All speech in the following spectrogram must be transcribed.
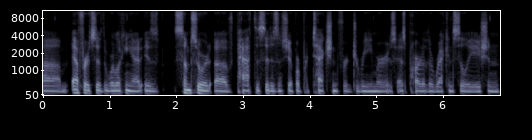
um, efforts that we're looking at is some sort of path to citizenship or protection for dreamers as part of the reconciliation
